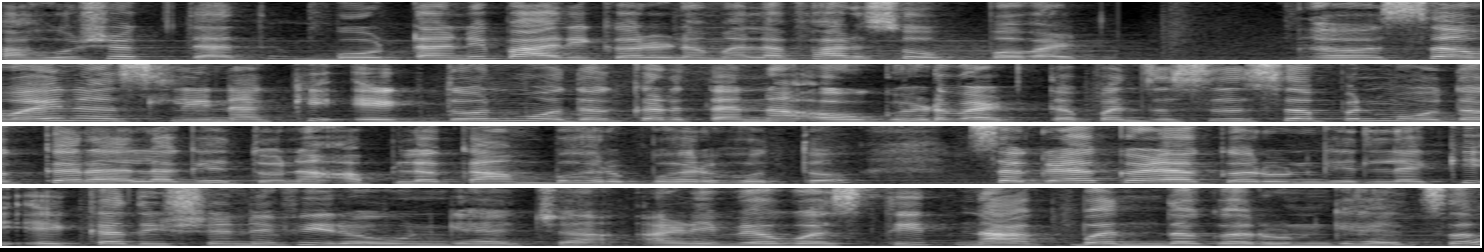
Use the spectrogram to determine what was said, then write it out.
पाहू शकतात बोटाने पारी करणं मला फार सोपं वाटतं. सवय नसली ना की एक दोन मोदक करताना अवघड वाटतं. पण जसं जसं आपण मोदक करायला घेतो ना आपलं काम भरभर होतं. सगळ्या कळ्या करून घेतल्या की एका दिशेने फिरवून घ्यायच्या आणि व्यवस्थित नाक बंद करून घ्यायचं.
